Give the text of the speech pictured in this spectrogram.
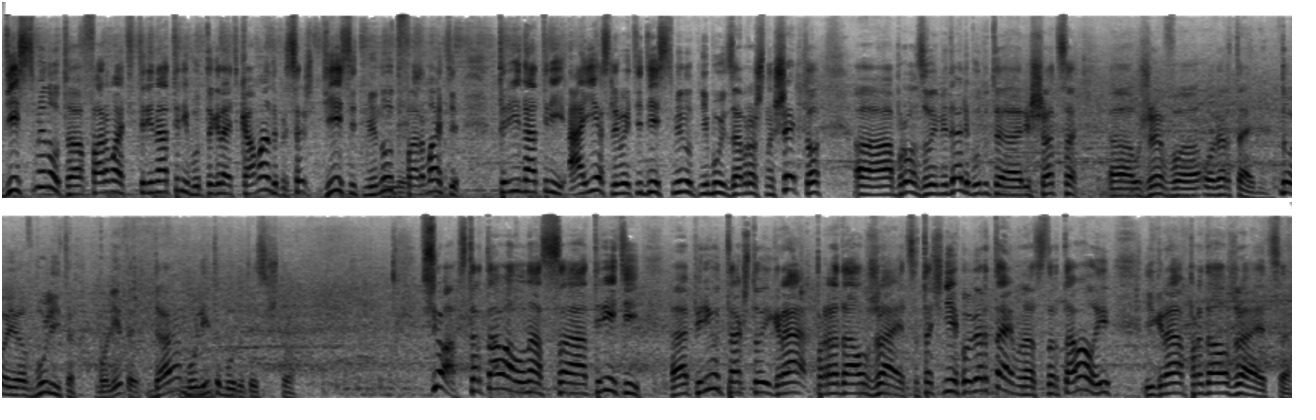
10 минут а в формате 3 на 3 будут играть команды. Представляешь, 10 минут 10. в формате 3 на 3. А если в эти 10 минут не будет заброшенных шайб, то э, бронзовые медали будут э, решаться э, уже в овертайме. Ну, э, в булитах. Булиты? Да, булиты будут, если что. Все, стартовал у нас а, третий а, период, так что игра продолжается. Точнее, овертайм у нас стартовал, и игра продолжается.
